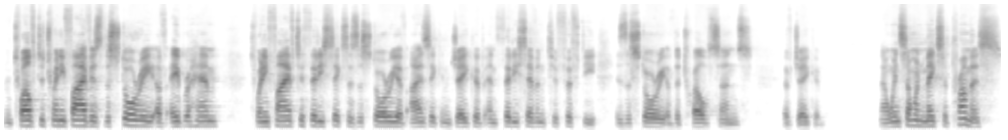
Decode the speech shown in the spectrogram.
And 12 to 25 is the story of Abraham 25 to 36 is the story of Isaac and Jacob, and 37 to 50 is the story of the 12 sons of Jacob. Now, when someone makes a promise,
